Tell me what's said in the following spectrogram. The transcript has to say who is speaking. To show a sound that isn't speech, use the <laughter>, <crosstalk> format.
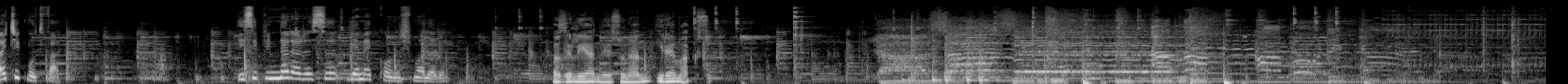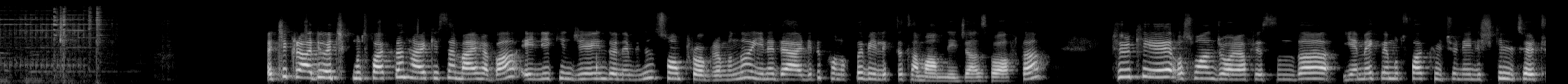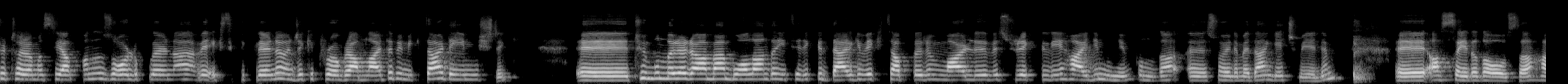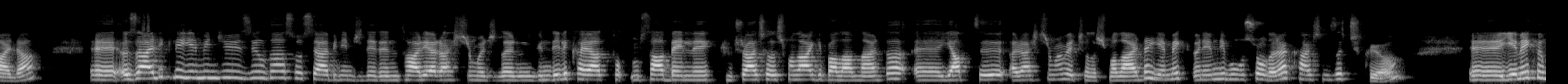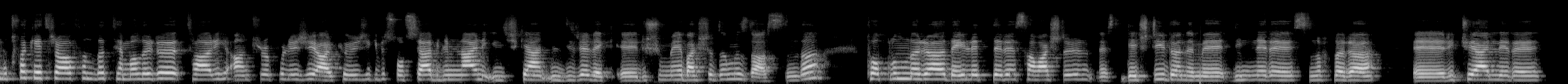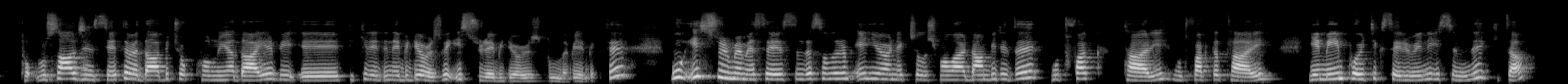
Speaker 1: Açık Mutfak Disiplinler Arası Yemek Konuşmaları
Speaker 2: Hazırlayan ve sunan İrem Aksu
Speaker 3: Açık Radyo Açık Mutfak'tan herkese merhaba. 52. yayın döneminin son programını yine değerli bir konukla birlikte tamamlayacağız bu hafta. Türkiye, Osmanlı coğrafyasında yemek ve mutfak kültürüne ilişkin literatür taraması yapmanın zorluklarına ve eksikliklerine önceki programlarda bir miktar değinmiştik. E, tüm bunlara rağmen bu alanda nitelikli dergi ve kitapların varlığı ve sürekliliği hayli mühim. Bunu da e, söylemeden geçmeyelim. E, az sayıda da olsa hala. Ee, özellikle 20. yüzyılda sosyal bilimcilerin, tarih araştırmacıların, gündelik hayat, toplumsal bellek, kültürel çalışmalar gibi alanlarda e, yaptığı araştırma ve çalışmalarda yemek önemli bir unsur olarak karşımıza çıkıyor. E, yemek ve mutfak etrafında temaları tarih, antropoloji, arkeoloji gibi sosyal bilimlerle ilişkilendirerek e, düşünmeye başladığımızda aslında toplumlara, devletlere, savaşların e, geçtiği döneme, dinlere, sınıflara, e, ritüellere, toplumsal cinsiyete ve daha birçok konuya dair bir e, fikir edinebiliyoruz ve iz sürebiliyoruz bununla birlikte. Bu iz sürme meselesinde sanırım en iyi örnek çalışmalardan biri de Mutfak Tarih, Mutfakta Tarih, Yemeğin Politik Serüveni isimli kitap.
